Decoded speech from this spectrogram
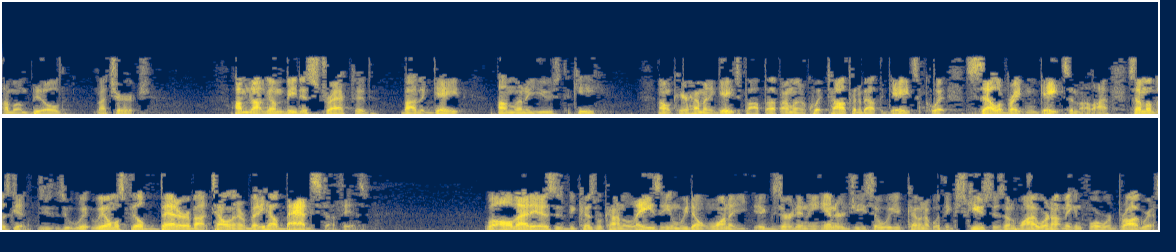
I'm going to build my church. I'm not going to be distracted by the gate. I'm going to use the key. I don't care how many gates pop up. I'm going to quit talking about the gates and quit celebrating gates in my life. Some of us get, we, almost feel better about telling everybody how bad stuff is. Well, all that is is because we're kind of lazy and we don't want to exert any energy, so we're coming up with excuses on why we're not making forward progress.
